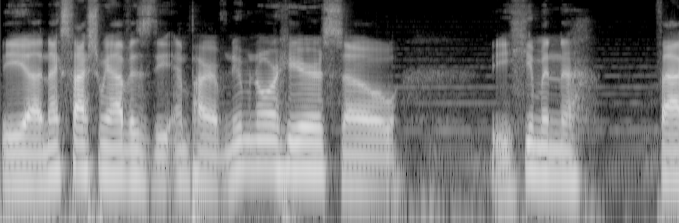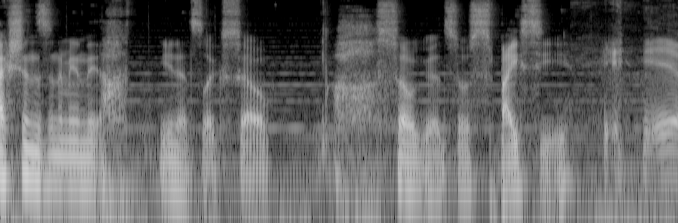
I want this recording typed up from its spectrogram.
The uh, next faction we have is the Empire of Numenor here, so the human factions, and I mean the oh, units look so, oh, so good, so spicy. yeah.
